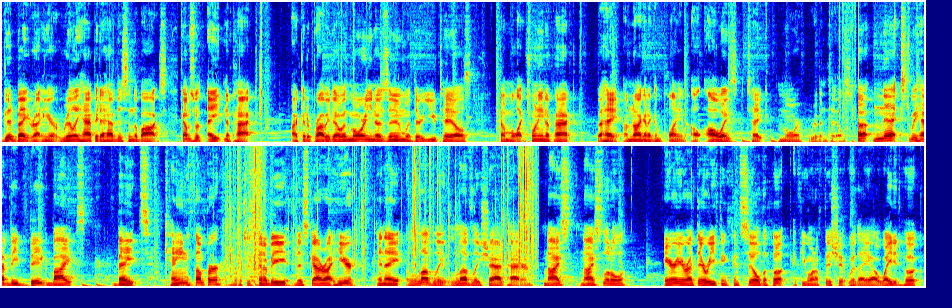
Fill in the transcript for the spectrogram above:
good bait right here. Really happy to have this in the box. Comes with eight in a pack. I could have probably done with more, you know, Zoom with their U-tails come with like 20 in a pack. But hey, I'm not gonna complain. I'll always take more ribbon tails. Up next, we have the Big Bites Baits Cane Thumper, which is gonna be this guy right here in a lovely, lovely shad pattern. Nice, nice little area right there where you can conceal the hook if you wanna fish it with a uh, weighted hook,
